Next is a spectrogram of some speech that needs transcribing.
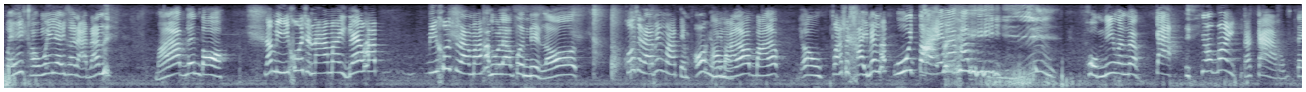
ไว้ให้เขาไม่เล่นขนาดนั้น มาครับเล่นต่อ แล้วมีโฆษณามาอีกแล้วครับ มีโฆษณามาครับคือเวลาเปิดเน็ตแล้วโฆษณาแม่งมาเต็มโอ้ยังเอาไม่มามาแล้วครับมาแล้วเอาปลาตะไคร่แม่งครับอุ้ยตายนะครับ ผมนี่มันแบบกากยอกง่อยกากาครับแต่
